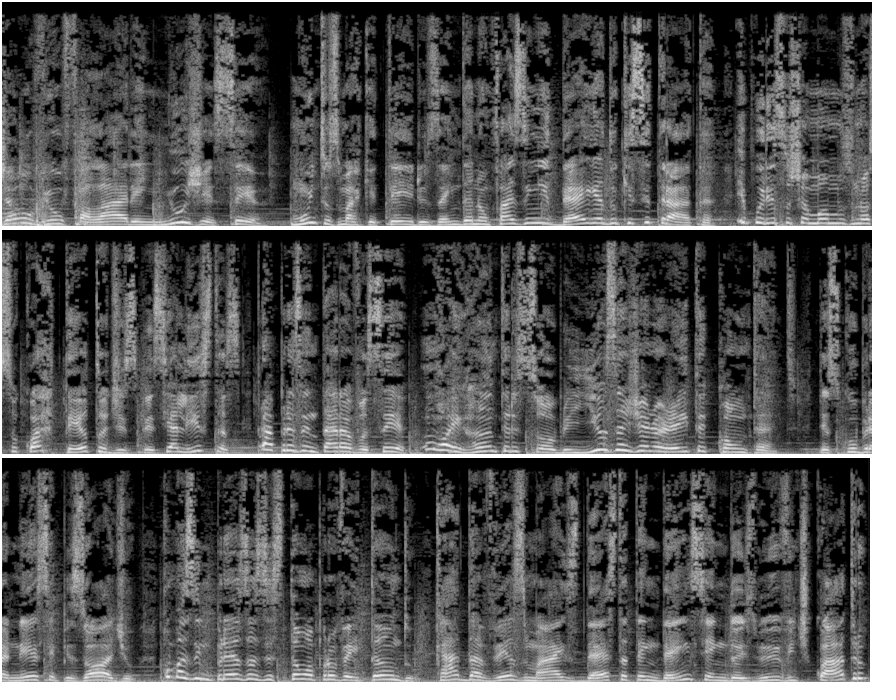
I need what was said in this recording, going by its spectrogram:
Já ouviu falar em UGC? Muitos marqueteiros ainda não fazem ideia do que se trata. E por isso chamamos nosso quarteto de especialistas para apresentar a você um Roy Hunter sobre User Generated Content. Descubra nesse episódio como as empresas estão aproveitando cada vez mais desta tendência em 2024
